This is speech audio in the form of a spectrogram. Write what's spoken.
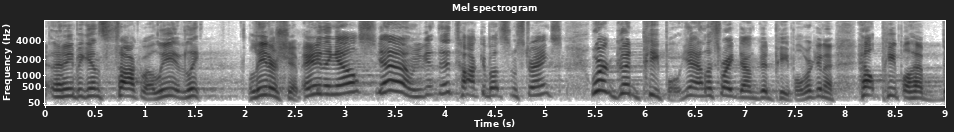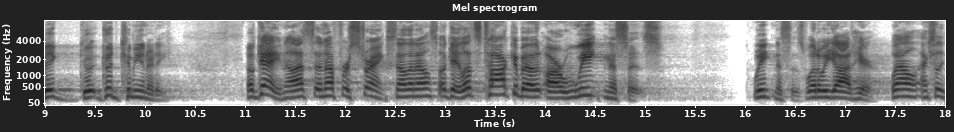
And then he begins to talk about lead, lead, leadership. Anything else? Yeah, we get to talk about some strengths. We're good people. Yeah, let's write down good people. We're going to help people have big, good, good community. Okay, now that's enough for strengths. Nothing else? Okay, let's talk about our weaknesses. Weaknesses. What do we got here? Well, actually,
